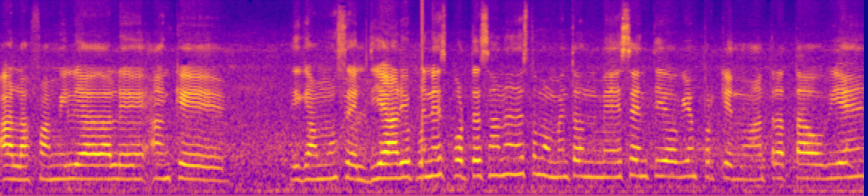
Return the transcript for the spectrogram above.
a la familia, darle, aunque digamos el diario. En Esportesana en estos momentos me he sentido bien porque nos han tratado bien,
